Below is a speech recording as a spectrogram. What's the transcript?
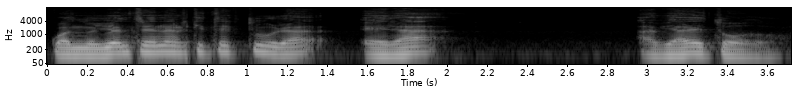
cuando yo entré en arquitectura, era, había de todo.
